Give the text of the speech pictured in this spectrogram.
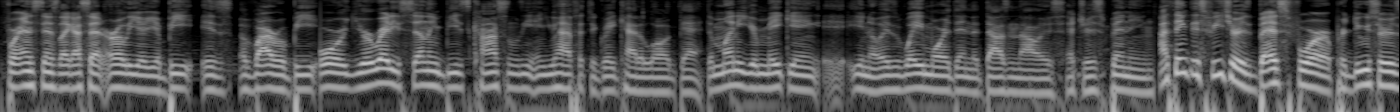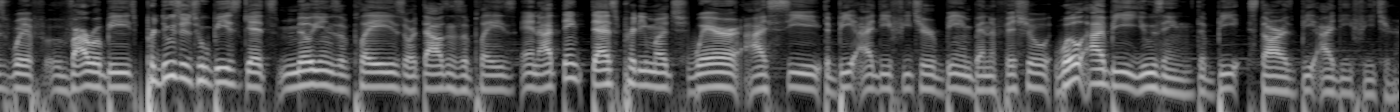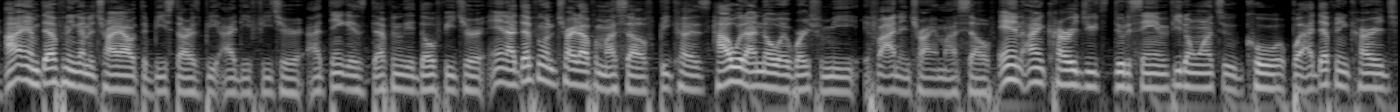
for instance like I said earlier your beat is a viral beat or you're already selling beats constantly and you have such a great catalog that the money you're making eh, you know is way more than the thousand dollars that you're spending. I think this feature is best for producers with viral beats, producers who beats gets millions of plays or thousands of plays. And I think that's pretty much where I see the beat ID feature being beneficial. Will I be using the BeatStars beat ID feature? I am definitely going to try out the BeatStars beat ID feature. I think it's definitely a dope feature and I definitely want to try it out for myself because how would I know it works for me if I didn't try it myself? And I encourage you to do the same if you don't want to cool. But i definitely encourage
